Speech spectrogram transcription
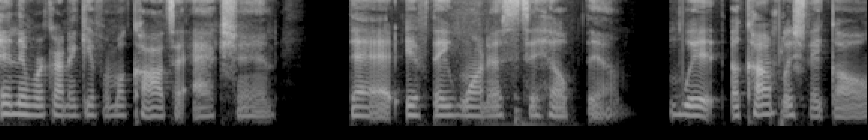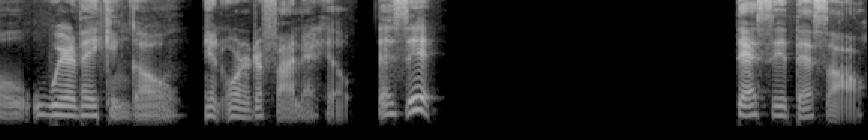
And then we're going to give them a call to action that if they want us to help them with accomplish their goal, where they can go in order to find that help. That's it. That's it. That's all.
